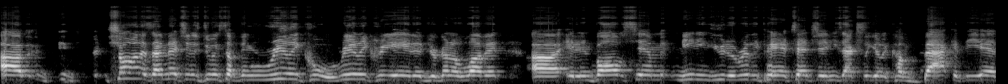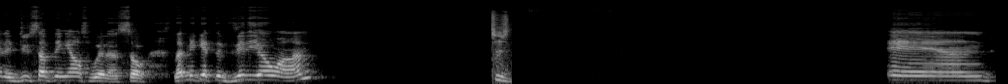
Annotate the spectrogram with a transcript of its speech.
um, Sean, as I mentioned, is doing something really cool, really creative. You're gonna love it. Uh, it involves him needing you to really pay attention. He's actually going to come back at the end and do something else with us. So let me get the video on. And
